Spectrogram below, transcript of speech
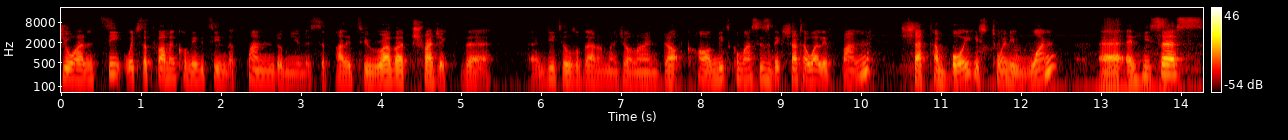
Juanti, which is a farming community in the Kwando municipality. Rather tragic there. Uh, details of that on myjoyonline.com. Meet Kumasi's Big Shatta Wale fan Shatta Boy. He's 21. Uh, and he says,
